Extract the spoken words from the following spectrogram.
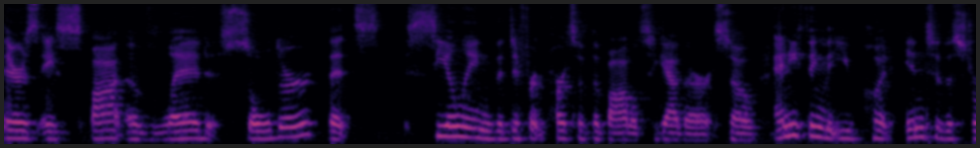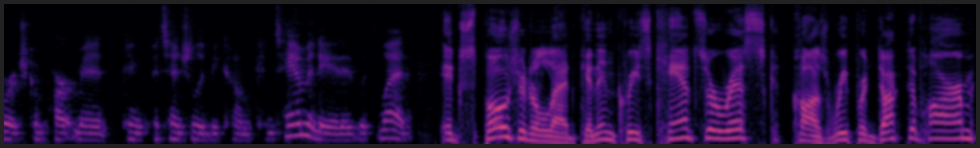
there's a spot of lead solder that's sealing the different parts of the bottle together. So anything that you put into the storage compartment can potentially become contaminated with lead. Exposure to lead can increase cancer risk, cause reproductive harm,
